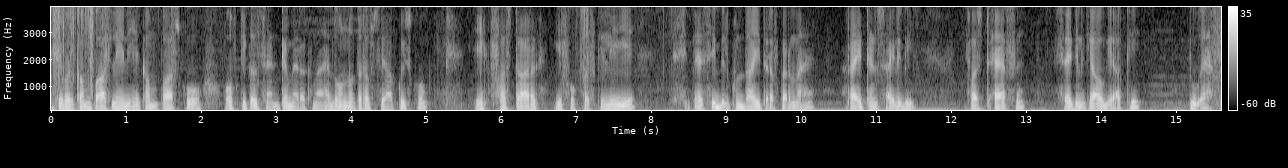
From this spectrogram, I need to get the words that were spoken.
इसके बाद कंपास लेनी है कंपास को ऑप्टिकल सेंटर में रखना है, दोनों तरफ़ से आपको इसको एक फ़र्स्ट आर्क ये फोकस के लिए ये ऐसे बिल्कुल दाई तरफ़ करना है राइट हैंड साइड भी फ़र्स्ट एफ़ सेकंड क्या हो गया आपकी? टू एफ़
